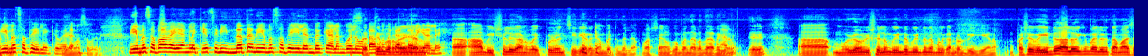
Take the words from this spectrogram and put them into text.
നിയമസഭയിലേക്ക് വരാം. നിയമസഭാ കയ്യാങ്കളി കേസിന് ഇന്നത്തെ നിയമസഭയിൽ എന്തൊക്കെ അലങ്കോലം ഉണ്ടാക്കുന്നു ആ- വിഷ്വൽ കാണുമ്പോൾ ഇപ്പോഴും ചിരി അടക്കാൻ പറ്റുന്നില്ല. വർഷങ്ങൾക്ക് മുമ്പ് നടന്നതാണെങ്കിലും മുഴുവൻ വിഷ്വലും വീണ്ടും വീണ്ടും നമ്മൾ കണ്ടുകൊണ്ടിരിക്കുകയാണ്. പക്ഷേ വീണ്ടും ആലോചിക്കുമ്പോൾ അതിലൊരു തമാശ.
